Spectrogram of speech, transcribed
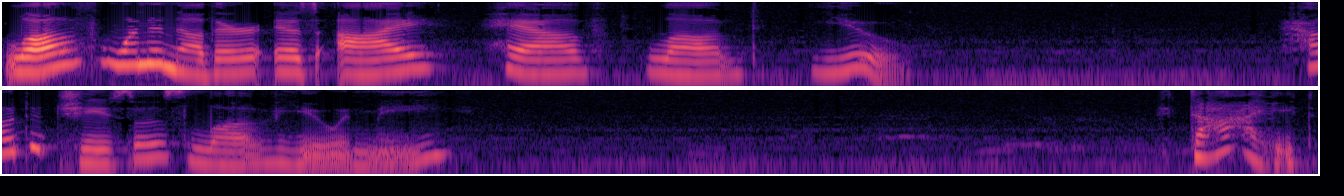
Love one another as I have loved you. How did Jesus love you and me? He died.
